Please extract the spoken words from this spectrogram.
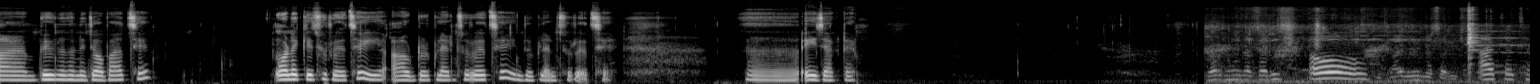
আর বিভিন্ন ধরনের জবা আছে। অনেক কিছু রয়েছে, এই আউটডোর প্ল্যান্টসও রয়েছে ইনডোর প্ল্যান্টসও রয়েছে। এই জায়গাটায় ও আচ্ছা আচ্ছা।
